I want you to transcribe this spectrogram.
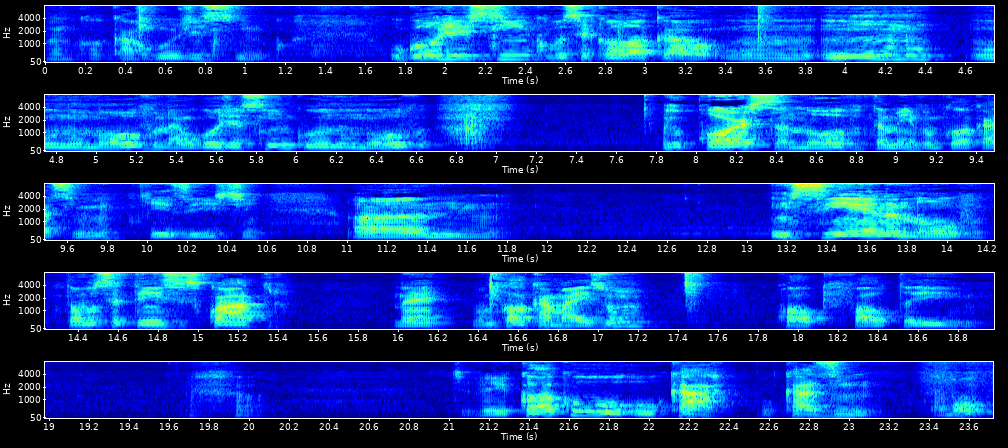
Vamos colocar o Gol G5. O Gol G5 você coloca um, um Uno, um Uno novo, né? O Gol G5, um Uno novo. Um Corsa novo também, vamos colocar assim, que existe. Um, um Siena novo. Então você tem esses quatro, né? Vamos colocar mais um? Qual que falta aí? Deixa eu ver. Coloca o, o K, o Kzinho, tá bom?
